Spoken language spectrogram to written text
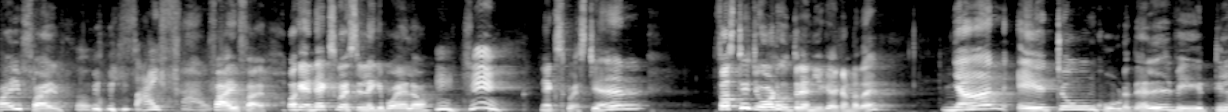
Five five? Five, five. Okay next ക്വസ്റ്റ്യനിലേക്ക് പോയാലോ? Hmm. നെക്സ്റ്റ് ക്വസ്റ്റ്യൻ ഫസ്റ്റ് ജോഡ് ഉത്തരം എനിക്ക് കേൾക്കേണ്ടത് ഞാൻ ഏറ്റവും കൂടുതൽ വീട്ടിൽ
